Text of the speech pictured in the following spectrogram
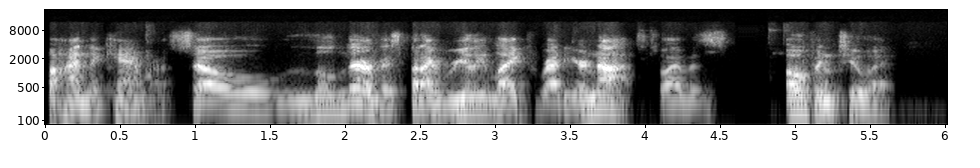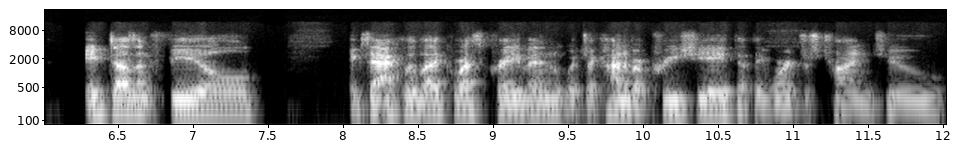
behind the camera. So a little nervous, but I really liked Ready or Not. So I was open to it. It doesn't feel exactly like Wes Craven, which I kind of appreciate that they weren't just trying to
